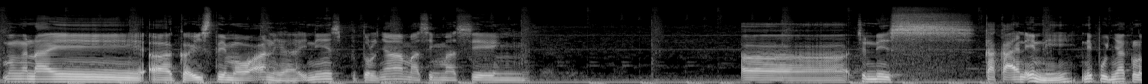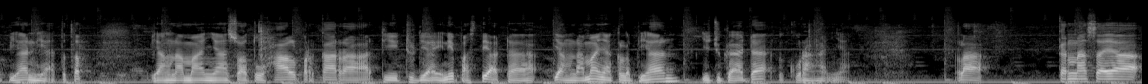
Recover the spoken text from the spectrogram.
mengenai eh, keistimewaan ya ini sebetulnya masing-masing eh jenis KKN ini ini punya kelebihan ya. Tetap yang namanya suatu hal perkara di dunia ini pasti ada yang namanya kelebihan ya juga ada kekurangannya. Lah karena saya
